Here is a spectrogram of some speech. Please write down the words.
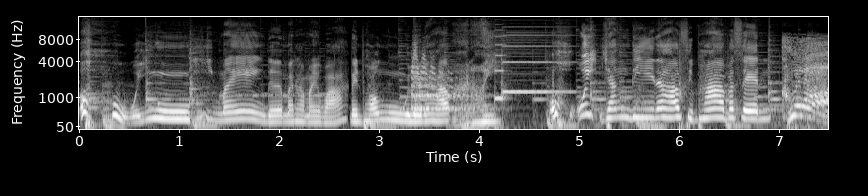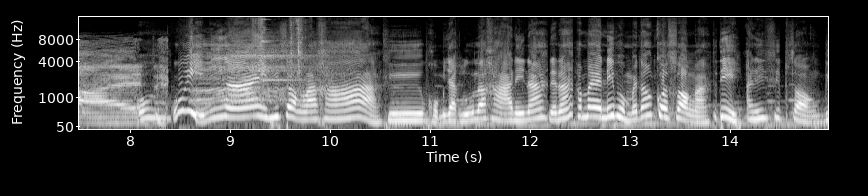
โอ้โหงูอีแม่งเดินมาทำไมวะ เป็นเพราะงูเลยนะครับมาหน่อย โอ้โหยังดีนะครับ15เปอร์เซ็นต์ Quad. โอ้ยนี่ไงที่ส่องราคา คือผมอยากรู้ราคานี้นะ เดี๋ยวนะทำไมอันนี้ผมไม่ต้องกดส่องอะดูดิอันนี้ 12B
